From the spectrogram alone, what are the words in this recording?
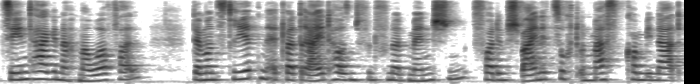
zehn Tage nach Mauerfall, demonstrierten etwa 3500 Menschen vor dem Schweinezucht- und Mastkombinat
